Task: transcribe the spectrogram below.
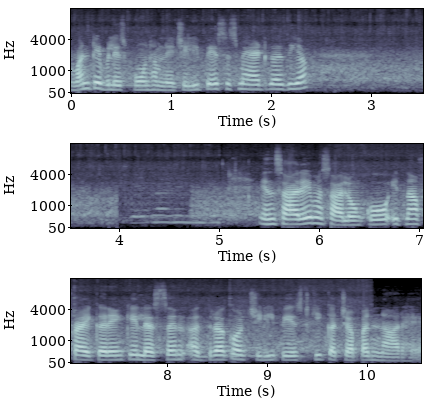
वन टेबल स्पून हमने चिली पेस्ट इसमें ऐड कर दिया। इन सारे मसालों को इतना फ्राई करें कि लहसुन, अदरक और चिली पेस्ट की कच्चापन ना रहे।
